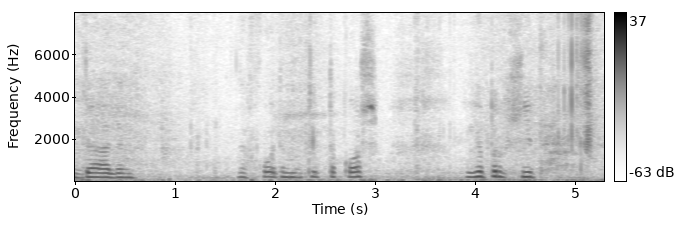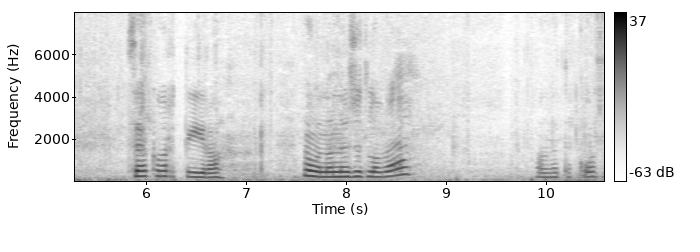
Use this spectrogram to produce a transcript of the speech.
Далі. Заходимо. Тут також є прохід. Це квартира. Ну, воно не житлове, але також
